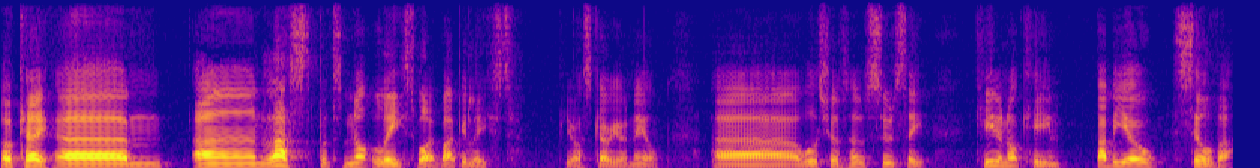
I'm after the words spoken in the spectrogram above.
Okay. Um, and last but not least, well, it might be least if you ask Gary O'Neil. Uh, we'll soon see. Keen or not keen? Fabio Silva.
